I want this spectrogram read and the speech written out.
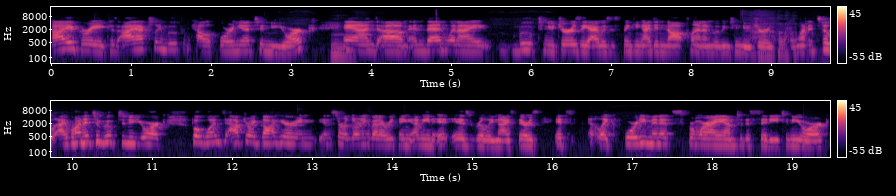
I agree because I actually moved from California to New York, mm. and um, and then when I moved to New Jersey, I was just thinking I did not plan on moving to New Jersey. I wanted to I wanted to move to New York, but once after I got here and, and started learning about everything, I mean, it is really nice. There's it's like 40 minutes from where I am to the city to New York.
